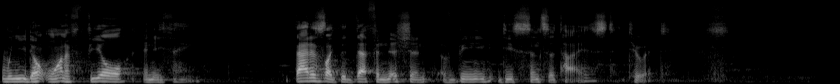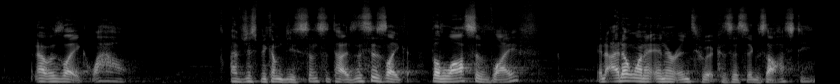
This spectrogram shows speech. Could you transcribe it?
when you don't want to feel anything, that is like the definition of being desensitized to it. And I was like, wow, I've just become desensitized. This is like the loss of life, and I don't want to enter into it because it's exhausting.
